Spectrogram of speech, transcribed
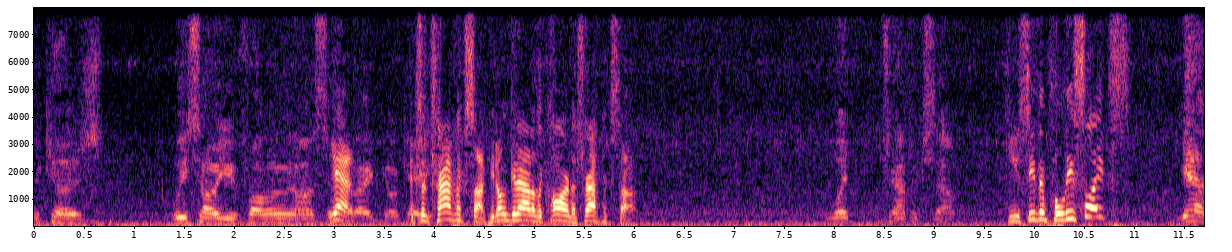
because we saw you following us. and Yeah. like, okay. It's a traffic stop. You don't get out of the car in a traffic stop. What traffic stop? Do you see the police lights? Yeah.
